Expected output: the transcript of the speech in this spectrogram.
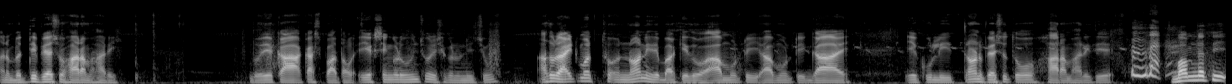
અને બધી ભેંસો હારામાં હારી. તો એક આકાશ પાતાળ, એક શિંગડું ઊંચું ને શિંગડું નીચું. આ તો રાઈટમાં ન છે બાકી તો આ મોટી આ મોટી ગાય એક ઉલી ત્રણ ભેંસો તો હારામ હારી છે મમ નથી.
